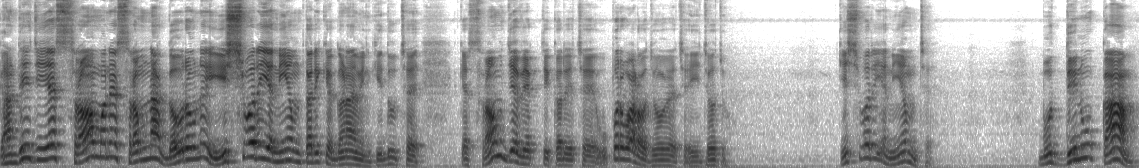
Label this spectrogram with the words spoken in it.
ગાંધીજીએ શ્રમ અને શ્રમના ગૌરવને ઈશ્વરીય નિયમ તરીકે ગણાવીને કીધું છે કે શ્રમ જે વ્યક્તિ કરે છે, ઉપરવાળો જોવે છે એ જોજો. ઈશ્વરીય નિયમ છે. બુદ્ધિનું કામ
